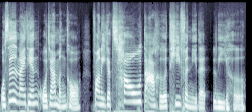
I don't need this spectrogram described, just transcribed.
我生日那一天，我家门口放了一个超大盒 Tiffany 的礼盒，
